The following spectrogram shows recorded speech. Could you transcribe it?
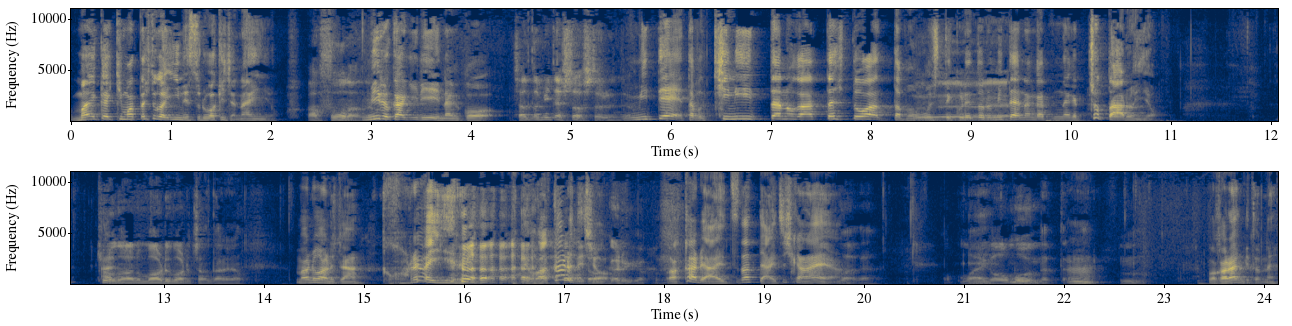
毎回決まった人がいいねするわけじゃないんよ。あそうなんだ。見る限りなんかこちゃんと見た人はしとるんだうよ。見て多分気に入ったのがあった人は多分押してくれとるみたいなのがなんかちょっとあるんよ。今日のあのまるちゃん誰なのまるまるちゃん？これは言える分 かるでしょ。わかるよ。分かる。あいつだってあいつしかないやん。まあね。お前が思うんだったら、うん。分からんけどね。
